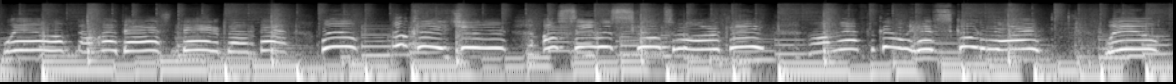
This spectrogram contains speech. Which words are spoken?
Well, I'll have to ask Dad about that. Well, okay, Junior. I'll see you at school tomorrow, okay? Man, I forgot we had school tomorrow. Well,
